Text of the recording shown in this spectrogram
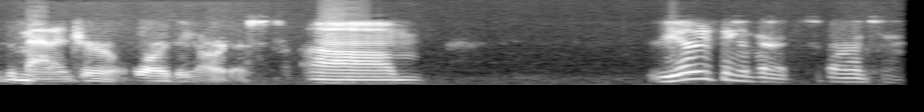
the manager, or the artist. Um, the other thing about sponsors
